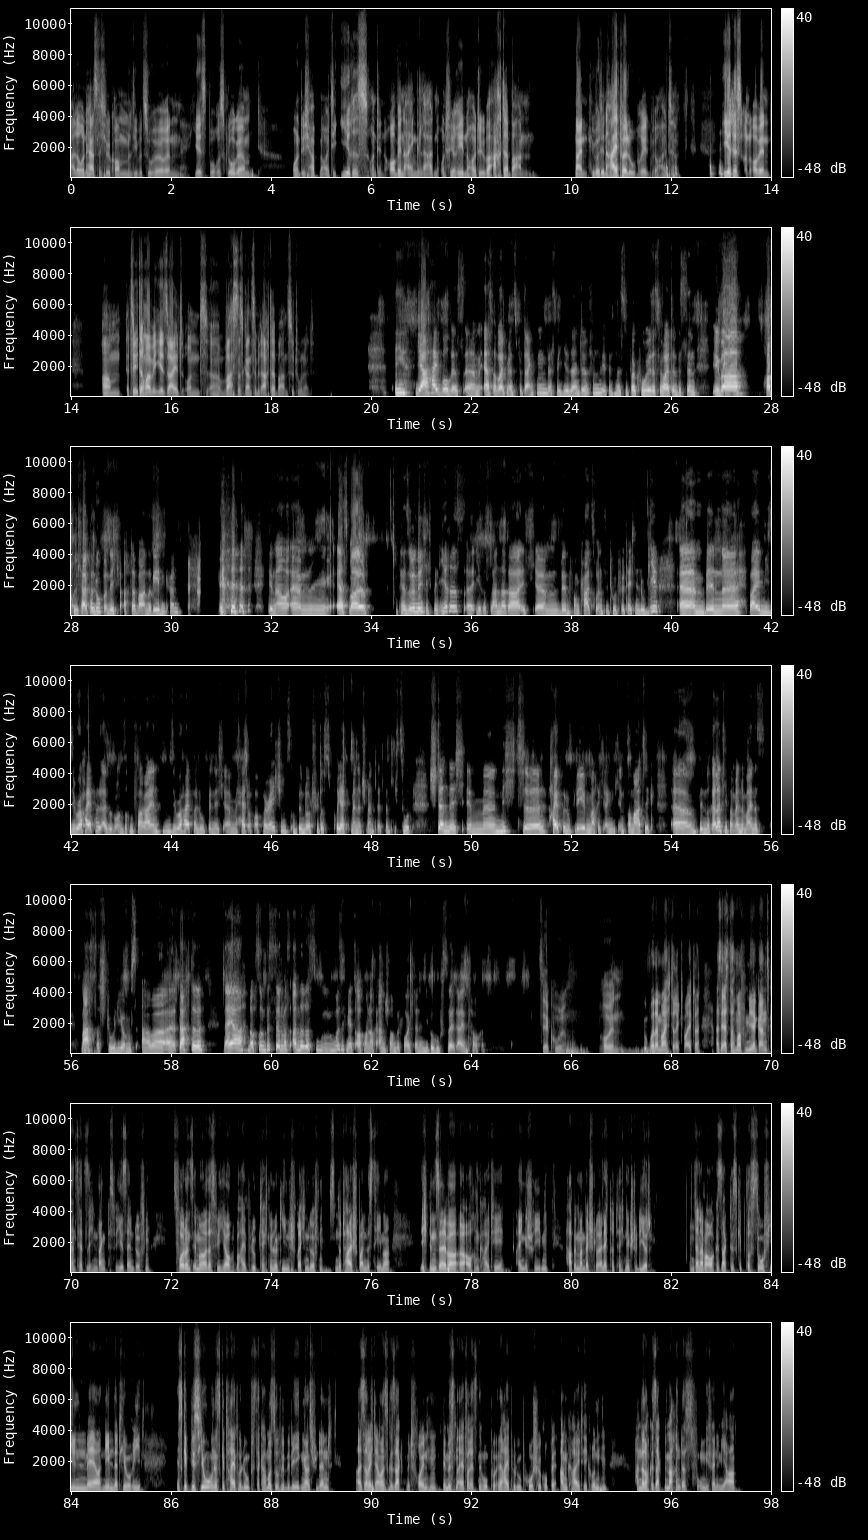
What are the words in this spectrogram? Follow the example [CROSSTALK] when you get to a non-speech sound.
Hallo und herzlich willkommen, liebe Zuhörerinnen. Hier ist Boris Gloge und ich habe mir heute Iris und den Robin eingeladen und wir reden heute über Achterbahnen. Nein, über den Hyperloop reden wir heute. Iris und Robin, ähm, erzählt doch mal, wer ihr seid und äh, was das Ganze mit Achterbahnen zu tun hat. Ja, hi Boris. Ähm, erstmal wollten wir uns bedanken, dass wir hier sein dürfen. Wir finden es super cool, dass wir heute ein bisschen über hoffentlich Hyperloop und nicht Achterbahn reden [LAUGHS] können. [LAUGHS] genau. Ähm, erstmal persönlich, ich bin Iris, äh, Iris Landerer. Ich ähm, bin vom Karlsruhe Institut für Technologie, ähm, bin äh, bei MuZero Hyper, also bei unserem Verein MuZero Hyperloop, bin ich ähm, Head of Operations und bin dort für das Projektmanagement letztendlich zuständig. Im äh, Nicht-Hyperloop-Leben äh, mache ich eigentlich Informatik, ähm, bin relativ am Ende meines Masterstudiums, aber äh, dachte, naja, noch so ein bisschen was anderes muss ich mir jetzt auch mal noch anschauen, bevor ich dann in die Berufswelt eintauche. Sehr cool. Robin. Super, dann mache ich direkt weiter. Also erst nochmal von mir ganz, ganz herzlichen Dank, dass wir hier sein dürfen. Es freut uns immer, dass wir hier auch über Hyperloop-Technologien sprechen dürfen. Das ist ein total spannendes Thema. Ich bin selber äh, auch im KIT eingeschrieben, habe in meinem Bachelor Elektrotechnik studiert und dann aber auch gesagt, es gibt doch so viel mehr neben der Theorie, es gibt Visionen, es gibt Hyperloops, da kann man so viel bewegen als Student. Also habe ich damals gesagt mit Freunden, wir müssen einfach jetzt eine, Hyperloop-Hochschulgruppe am KIT gründen. Haben dann auch gesagt, wir machen das vor ungefähr einem Jahr.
